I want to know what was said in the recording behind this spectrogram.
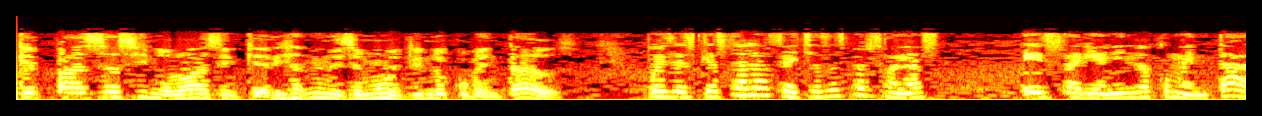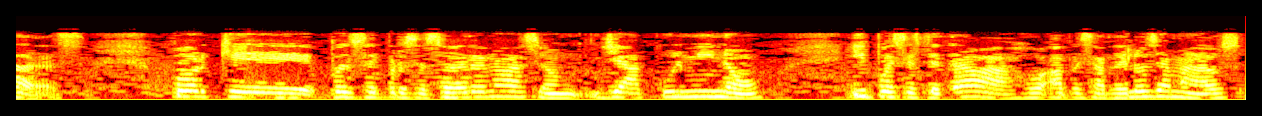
¿Qué pasa si no lo hacen? ¿Qué harían en ese momento indocumentados? Pues es que hasta la fecha esas personas estarían indocumentadas, porque pues el proceso de renovación ya culminó y pues este trabajo, a pesar de los llamados,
